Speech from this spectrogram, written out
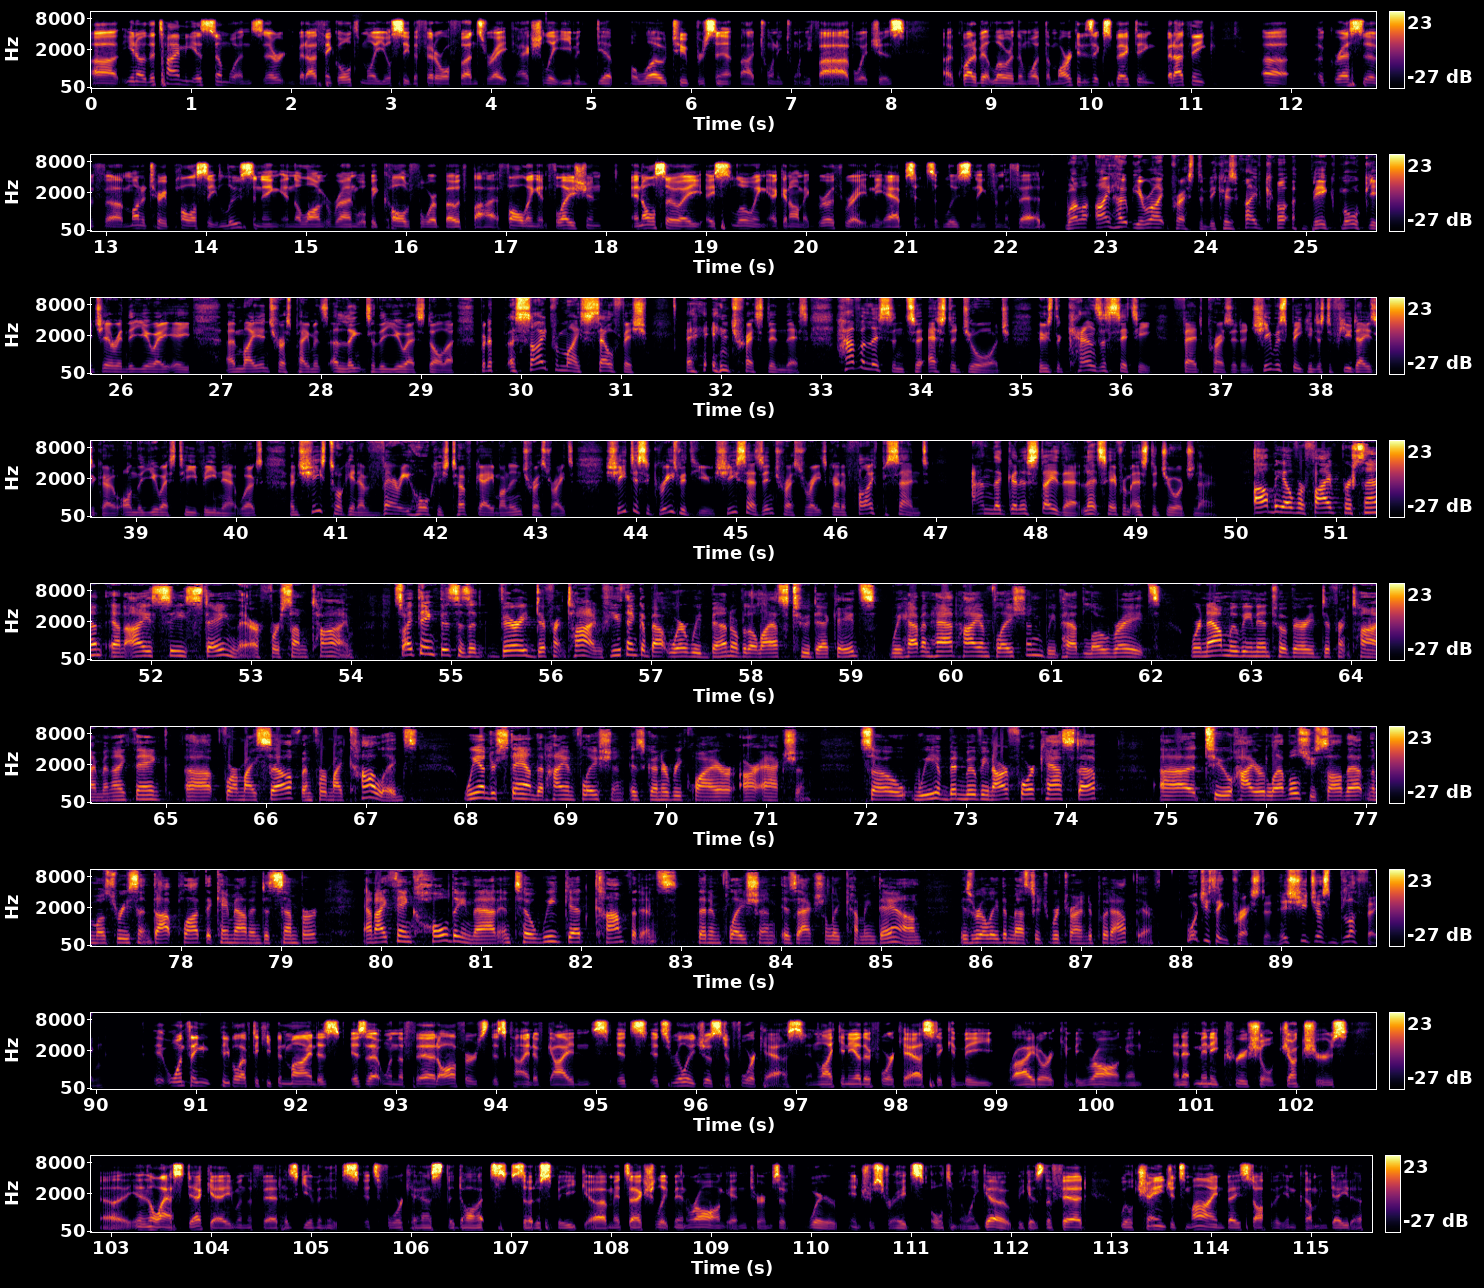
uh, you know the timing is somewhat uncertain, but I think ultimately you'll see the federal funds rate actually even dip below two percent by 2025, which is uh, quite a bit lower than what the market is expecting. But I think uh, aggressive uh, monetary policy loosening in the longer run will be called for both by falling inflation and also a, a slowing economic growth rate in the absence of loosening from the Fed. Well, I hope you're right, Preston, because I've got a big mortgage here in the UAE and my interest payments are linked to the US dollar. But aside from my selfish interest in this. Have a listen to Esther George, who's the Kansas City Fed president. She was speaking just a few days ago on the US TV networks, and she's talking a very hawkish, tough game on interest rates. She disagrees with you. She says interest rates going to 5% and they're going to stay there. Let's hear from Esther George now. I'll be over 5%, and I see staying there for some time. So I think this is a very different time. If you think about where we've been over the last two decades, we haven't had high inflation, we've had low rates. We're now moving into a very different time. And I think uh, for myself and for my colleagues, we understand that high inflation is going to require our action. So we have been moving our forecast up uh, to higher levels. You saw that in the most recent dot plot that came out in December. And I think holding that until we get confidence that inflation is actually coming down is really the message we're trying to put out there. What do you think, Preston? Is she just bluffing? It, one thing people have to keep in mind is is that when the Fed offers this kind of guidance, it's it's really just a forecast, and like any other forecast, it can be right or it can be wrong, and and at many crucial junctures, uh, in the last decade, when the Fed has given its its forecast the dots, so to speak, um, it's actually been wrong in terms of where interest rates ultimately go because the Fed will change its mind based off of incoming data.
